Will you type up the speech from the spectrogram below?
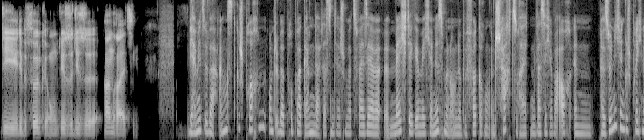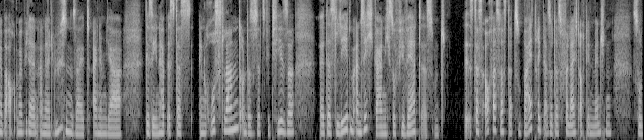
die, die Bevölkerung diese, diese Anreizen. Wir haben jetzt über Angst gesprochen und über Propaganda. Das sind ja schon mal zwei sehr äh, mächtige Mechanismen, um eine Bevölkerung in Schach zu halten. Was ich aber auch in persönlichen Gesprächen, aber auch immer wieder in Analysen seit einem Jahr gesehen habe, ist, dass in Russland, und das ist jetzt die These, äh, das Leben an sich gar nicht so viel wert ist. Und ist das auch was, was dazu beiträgt? Also, dass vielleicht auch den Menschen so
